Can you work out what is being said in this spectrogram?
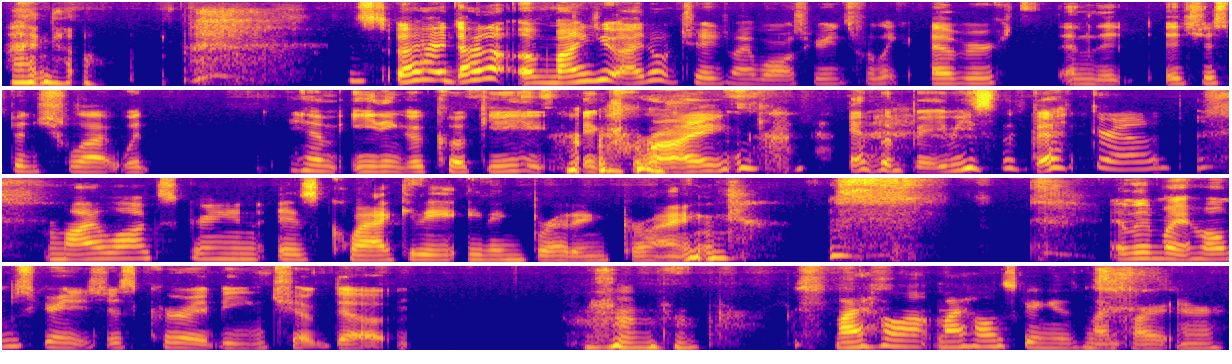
I know. I, I don't uh, mind you. I don't change my wall screens for like ever, and it, it's just been Schlatt with him eating a cookie and crying, and the baby's in the background. My lock screen is Quackity eating bread and crying. And then my home screen is just Current being choked out. my home my home screen is my partner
